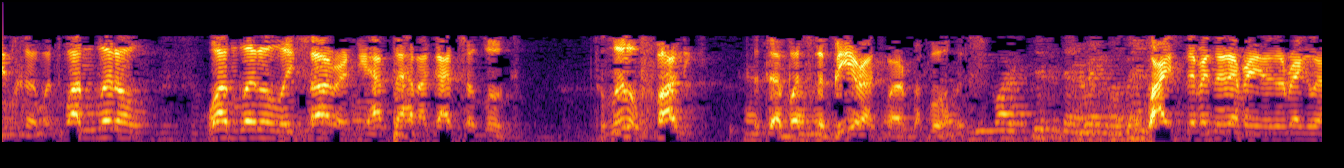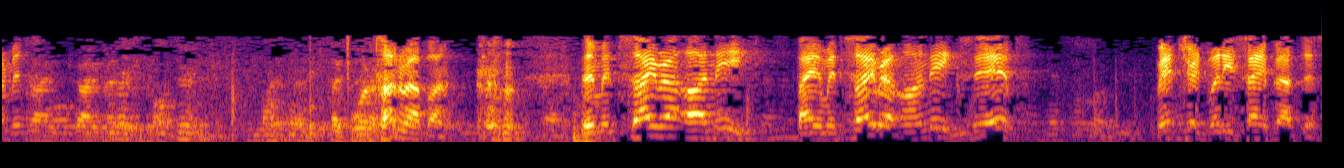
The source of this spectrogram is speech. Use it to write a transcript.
mincha with one little, one little isarin, you have to have a gatsa look. It's a little funny. It's a, what's the beer at Bar Mabulis? Why it's different than a regular mincha? Why is it different than every the regular mincha? Dry, dry resin. It's like water. Ton Rabban. The Mitzayra Ani. By a Mitzayra Ani, Ksiv. Richard, what do you say about this?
